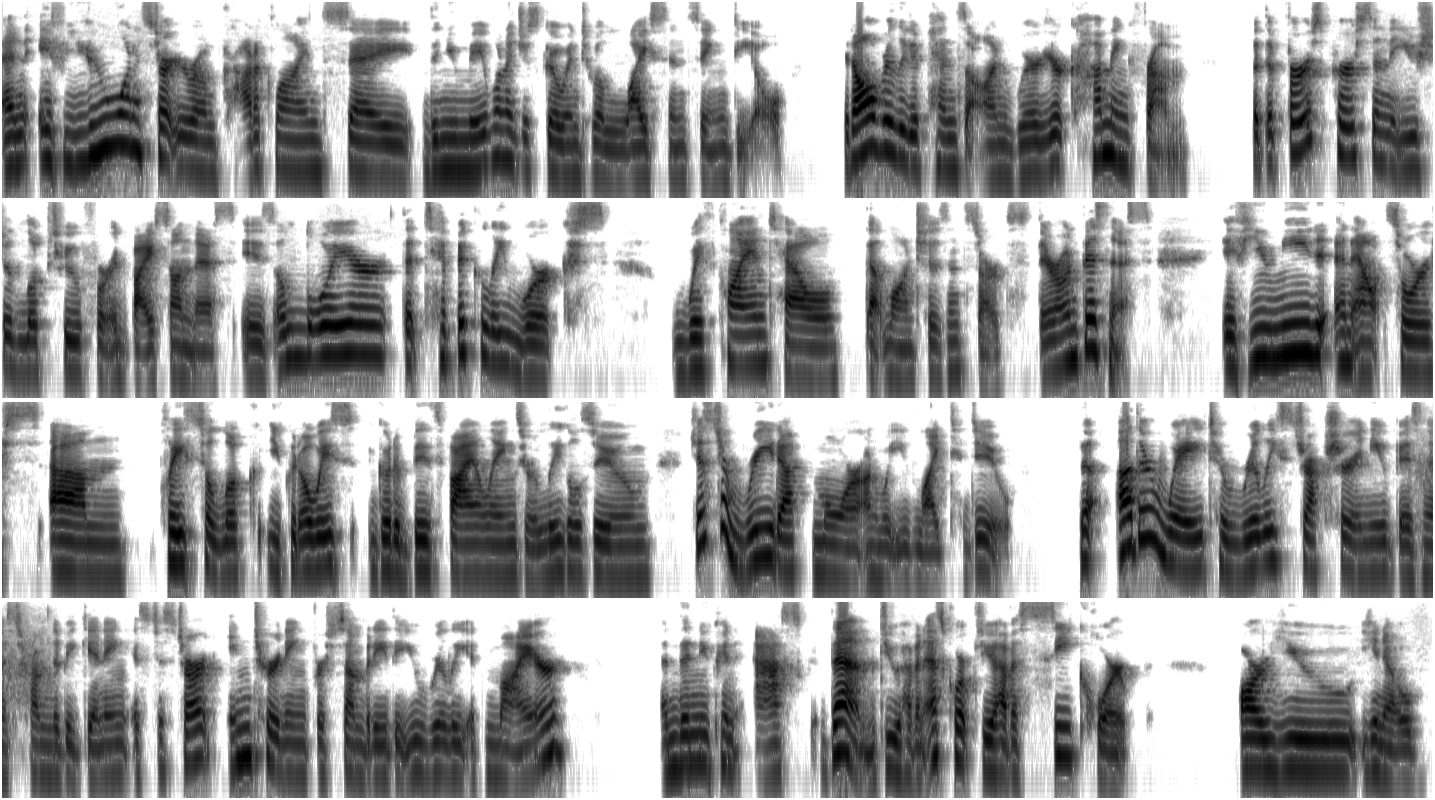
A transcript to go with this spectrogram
And if you want to start your own product line, say, then you may want to just go into a licensing deal. It all really depends on where you're coming from. But the first person that you should look to for advice on this is a lawyer that typically works with clientele that launches and starts their own business. If you need an outsource um, place to look. You could always go to Biz Filings or LegalZoom just to read up more on what you'd like to do. The other way to really structure a new business from the beginning is to start interning for somebody that you really admire. And then you can ask them, do you have an S Corp? Do you have a C Corp? Are you, you know,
